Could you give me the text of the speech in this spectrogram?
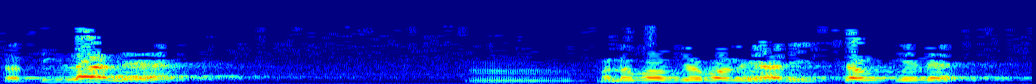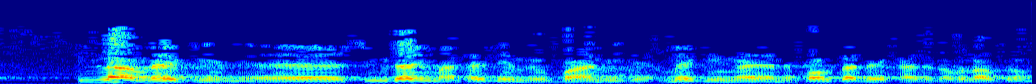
ဒါသီလနဲ့อืมမလုကောင်းပြောကောနဲ့ဟာဒီရှောင်ကျင်းတဲ့ သီလမဲ့ကျင်နဲ့ရှုတိုင်းမှာထိုက်တဲ့လူပါနေတဲ့မဲ့ကျင်900နဲ့ပေါင်းစပ်တဲ့ခါကျတော့ဘယ်လောက်တော့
